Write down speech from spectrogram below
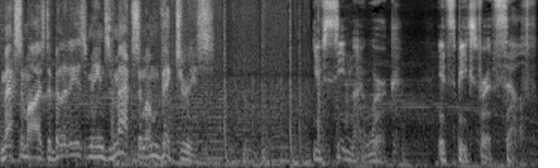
Maximized abilities means maximum victories. You've seen my work. It speaks for itself.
